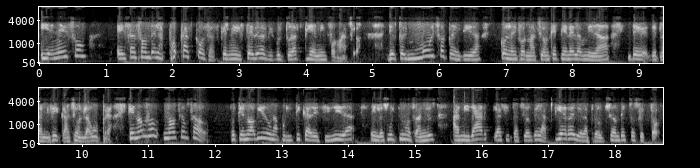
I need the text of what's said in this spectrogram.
Y en eso esas son de las pocas cosas que el Ministerio de Agricultura tiene información. Yo estoy muy sorprendida con la información que tiene la unidad de, planificación, la UPRA, que no, no se ha usado. porque no ha habido una política decidida en los últimos años a mirar la situación de la tierra y de la producción de estos sectores.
